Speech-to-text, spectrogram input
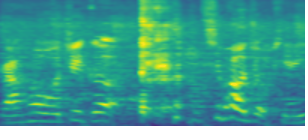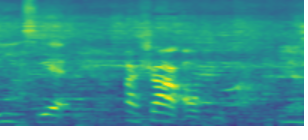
然后这个 气泡酒便宜一些，二十二澳币。嗯，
